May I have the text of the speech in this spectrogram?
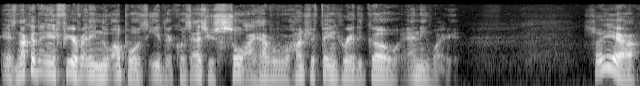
And it's not going to interfere with any new uploads either, because as you saw, I have over 100 things ready to go anyway. So yeah,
